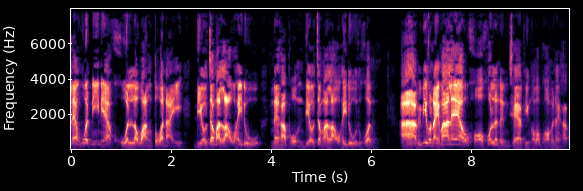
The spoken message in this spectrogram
แล้วงวดนี้เนี่ยควรระวังตัวไหน เดี๋ยวจะมาเหล่าให้ดูนะครับผมเดี๋ยวจะมาเหล่าให้ดูทุกคนอ่าพี่ๆคนไหนมาแล้ว ขอคนละหนึ่งแชร์พิมพ์คำว่าพร้อมให้หน่อยครับ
